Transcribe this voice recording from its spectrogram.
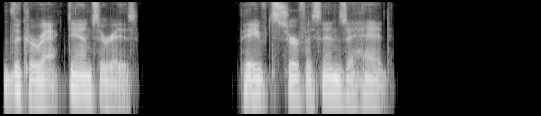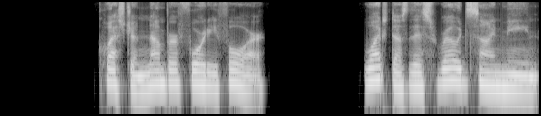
The correct answer is paved surface ends ahead. Question number 44. What does this road sign mean?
